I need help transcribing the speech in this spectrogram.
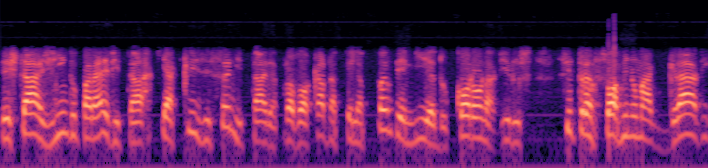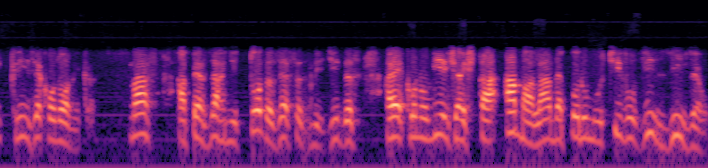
está agindo para evitar que a crise sanitária provocada pela pandemia do coronavírus se transforme numa grave crise econômica. Mas, apesar de todas essas medidas, a economia já está abalada por um motivo visível.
